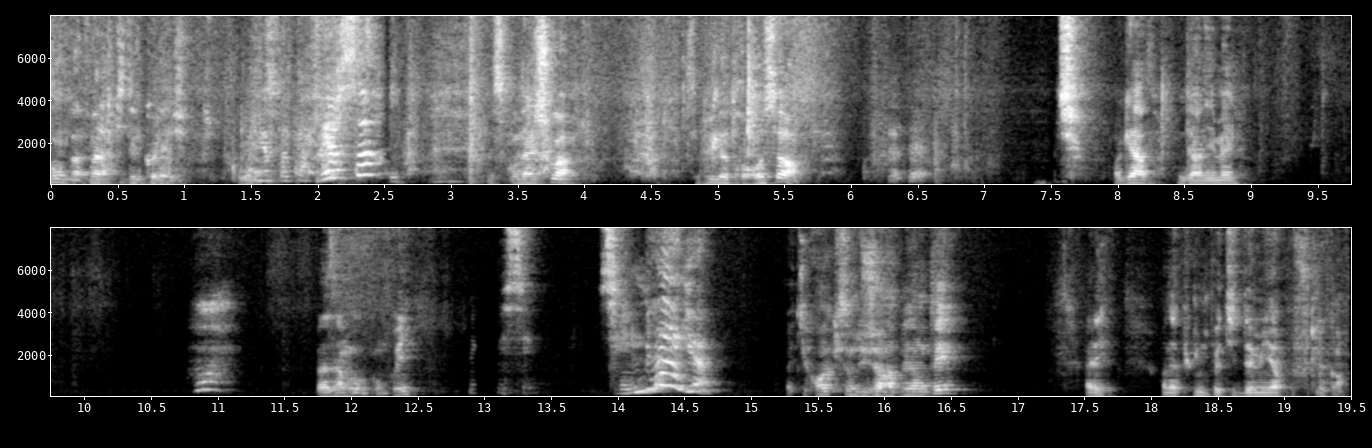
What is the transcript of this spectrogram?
Bon, va falloir quitter le collège. Mais on peut pas faire ça. Est-ce qu'on a le choix C'est plus notre ressort. Tiens, regarde, le dernier mail. Pas un mot, compris Mais c'est. C'est une blague. Bah, Tu crois qu'ils sont du genre à plaisanter? Allez, on n'a plus qu'une petite demi-heure pour foutre le camp.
